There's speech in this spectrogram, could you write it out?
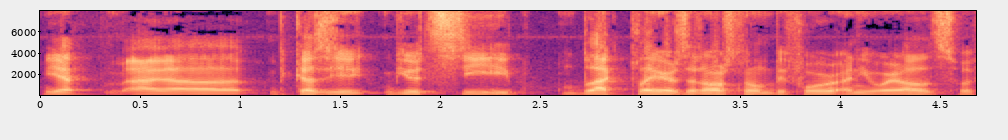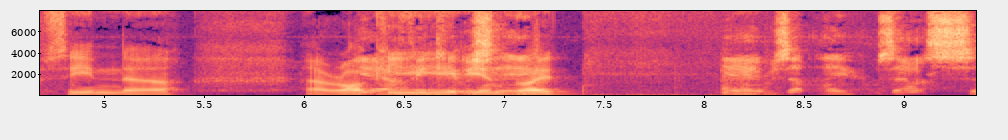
yeah, uh, because you you'd see black players at Arsenal before anywhere else. We've seen uh, uh, Rocky, Yeah, I think it Ian Wright. Yeah, it was it was us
